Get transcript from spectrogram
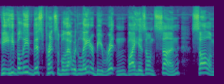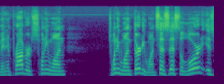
He, he believed this principle that would later be written by his own son, Solomon, in Proverbs 21 21 31 says this the Lord is,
